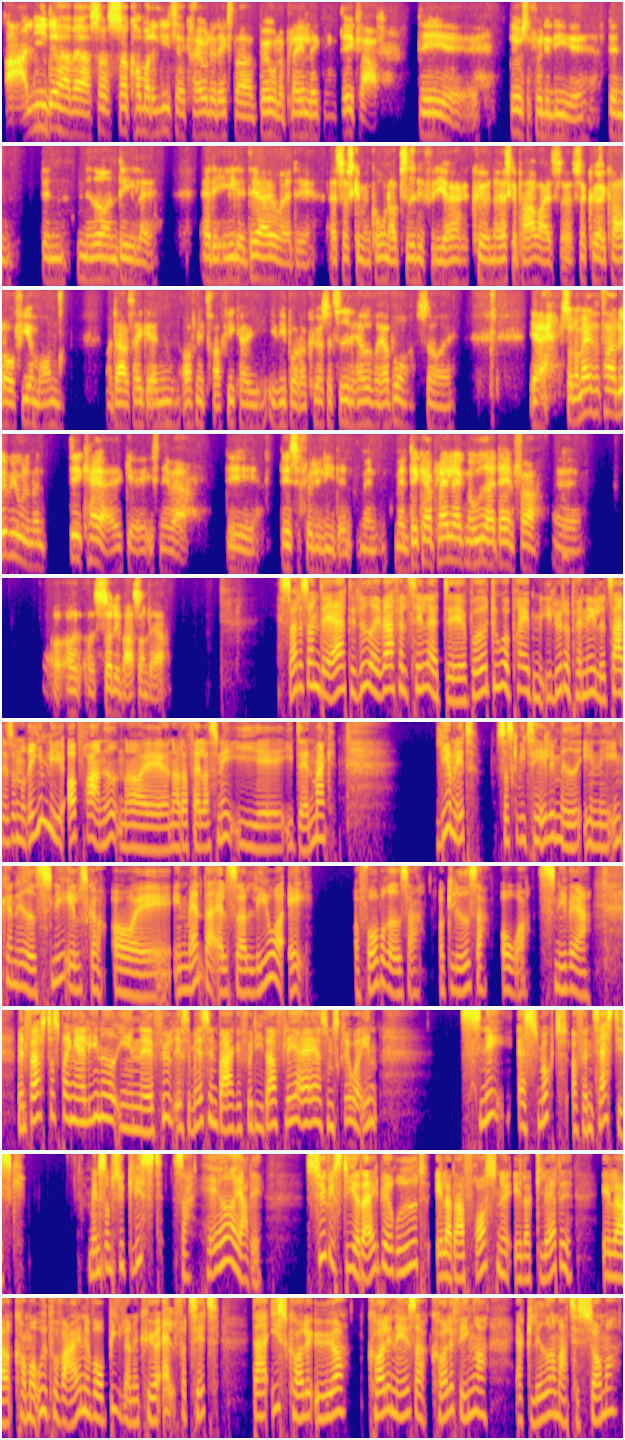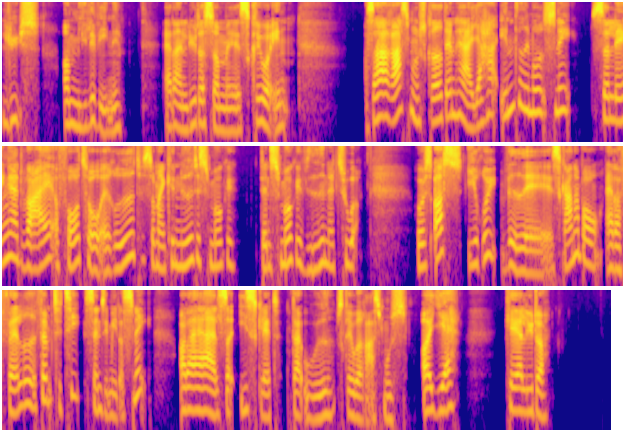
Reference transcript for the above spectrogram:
Ah, lige det her vejr, så, så kommer det lige til at kræve lidt ekstra bøvl og planlægning. Det er klart. Det, det er jo selvfølgelig lige den, den nederen del af, af det hele, det er jo, at, øh, at så skal man kone op tidligt, fordi jeg kører, når jeg skal på arbejde, så, så kører jeg kvart over fire om morgenen. Og der er altså ikke anden offentlig trafik her i, i Viborg, der kører så tidligt herude, hvor jeg bor. Så øh, ja, så normalt så tager jeg løbehjulet, men det kan jeg ikke øh, i snevejr. Det, det er selvfølgelig lige den. Men, men det kan jeg planlægge mig ud af dagen før. Øh, og, og, og så er det bare sådan, det er. Så er det sådan, det er. Det lyder i hvert fald til, at øh, både du og Preben i lytterpanelet tager det sådan rimelig op fra og ned, når, øh, når der falder sne i, øh, i Danmark. Lige om lidt, så skal vi tale med en øh, inkarneret sneelsker og øh, en mand, der altså lever af at forberede sig og glæde sig over snevejr. Men først så springer jeg lige ned i en øh, fyldt sms-indbakke, fordi der er flere af jer, som skriver ind, Sne er smukt og fantastisk, men som cyklist, så hader jeg det. Cykelstier, der ikke bliver ryddet, eller der er frosne eller glatte, eller kommer ud på vejene, hvor bilerne kører alt for tæt. Der er iskolde ører, kolde næser, kolde fingre. Jeg glæder mig til sommer, lys og milde vinde. Er der en lytter, som øh, skriver ind. Og så har Rasmus skrevet den her. Jeg har intet imod sne, så længe at veje og fortov er ryddet, så man kan nyde det smukke, den smukke hvide natur. Hos os i Ry ved øh, Skanderborg er der faldet 5-10 cm sne, og der er altså isglat derude, skriver Rasmus. Og ja, kære lytter,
